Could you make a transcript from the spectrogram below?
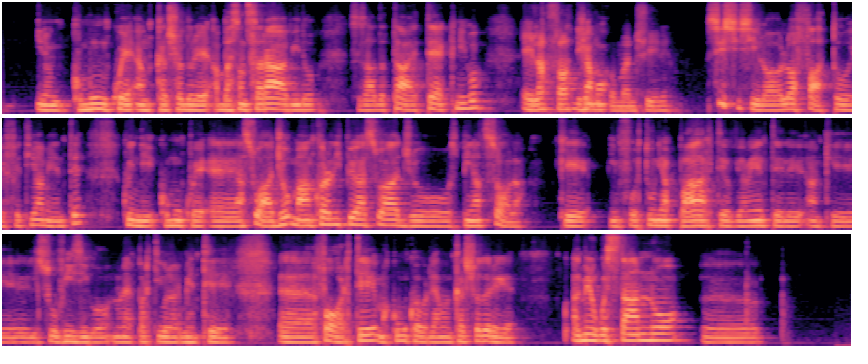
comunque è un calciatore abbastanza rapido, si sa adattare, è tecnico. E l'ha fatto diciamo, con Mancini. Sì, sì, sì, lo, lo, ha fatto effettivamente, quindi comunque è a suo agio, ma ancora di più è a suo agio Spinazzola, che infortuni a parte, ovviamente le, anche il suo fisico non è particolarmente eh, forte, ma comunque parliamo di un calciatore che almeno quest'anno eh,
